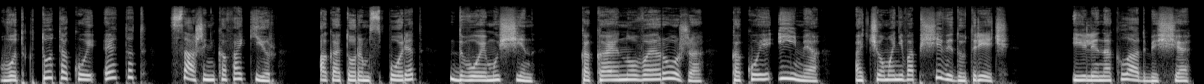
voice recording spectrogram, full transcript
Вот кто такой этот Сашенька Факир, о котором спорят двое мужчин? Какая новая рожа? Какое имя? О чем они вообще ведут речь? Или на кладбище,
